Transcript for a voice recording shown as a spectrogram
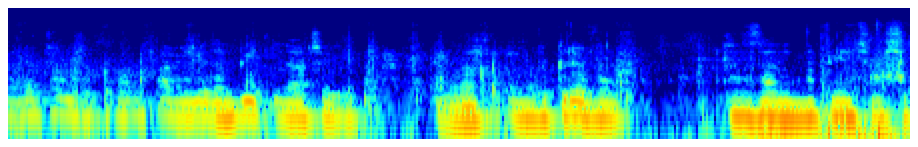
Nie wiem czemu, że ustawił jeden bit inaczej. Mhm. Wykrywu ten zanik napięcia się.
